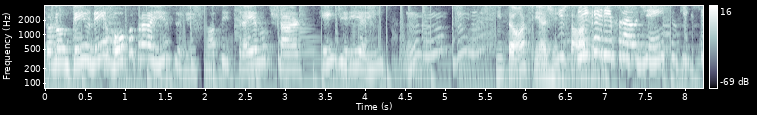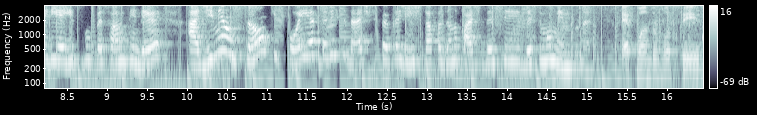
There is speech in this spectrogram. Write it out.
eu não tenho nem roupa pra isso, gente. Nossa estreia nos charts. Quem diria, hein? Então assim, a gente tá. Explica aí pra audiência o que, que seria isso pro pessoal entender a dimensão que foi e a felicidade que foi pra gente estar fazendo parte desse, desse momento, né? é quando vocês,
